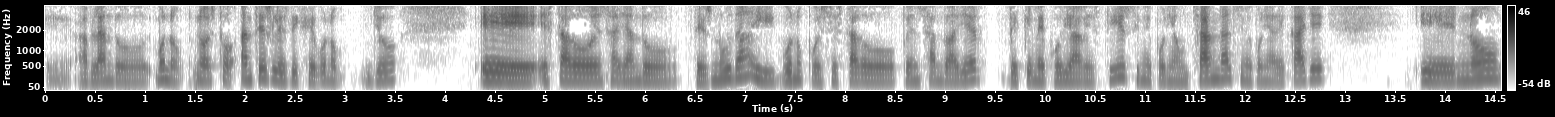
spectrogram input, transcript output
eh, hablando, bueno, no, esto, antes les dije, bueno, yo eh, he estado ensayando desnuda y bueno, pues he estado pensando ayer de qué me podía vestir, si me ponía un chándal, si me ponía de calle. Eh, no,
